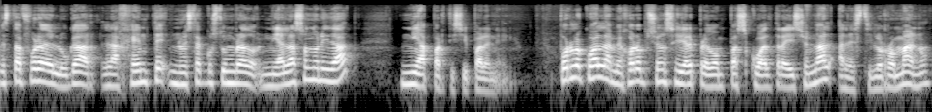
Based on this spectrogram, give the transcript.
está fuera de lugar. La gente no está acostumbrado ni a la sonoridad ni a participar en ello. Por lo cual la mejor opción sería el pregón pascual tradicional al estilo romano,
